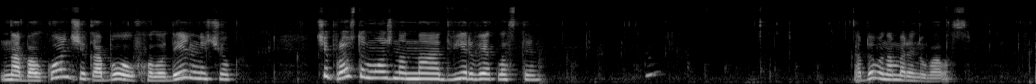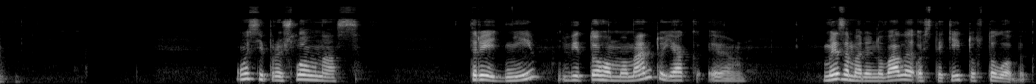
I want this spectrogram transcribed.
на балкончик, або в холодильничок, чи просто можна на двір викласти аби вона маринувалася. Ось і пройшло у нас 3 дні від того моменту, як е, ми замаринували ось такий товстолобик.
